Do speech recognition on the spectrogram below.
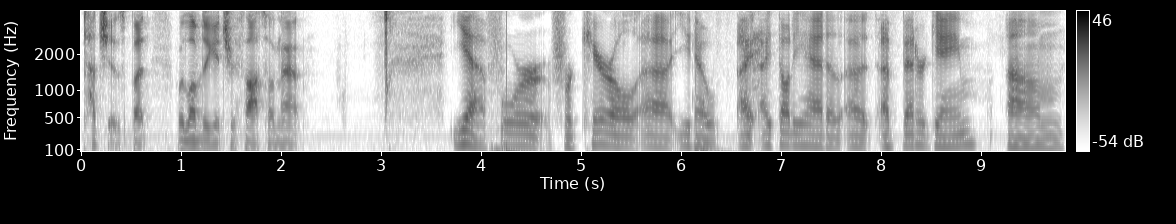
touches. But would love to get your thoughts on that. Yeah, for for Karol, uh, you know, I, I thought he had a, a, a better game. Um,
